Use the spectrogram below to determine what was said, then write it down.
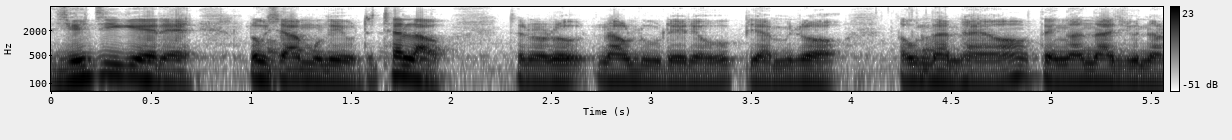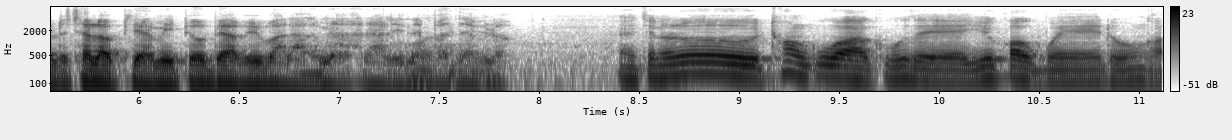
အရေးကြီးခဲ့တဲ့လှုပ်ရှားမှုလေးကိုတစ်ချက်လောက်ကျွန်တော်တို့နောက်လူတွေကိုပြန်ပြီးတော့သုံးသပ်နိုင်အောင်သင်ခန်းစာယူနေအောင်တစ်ချက်လောက်ပြန်ပြီးပြောပြပေးပါလားခင်ဗျာအဲ့ဒါလေးနဲ့ပတ်သက်ပြီးတော့အဲကျွန်တော်တို့1990ရွေးကောက်ပွဲတုန်းက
